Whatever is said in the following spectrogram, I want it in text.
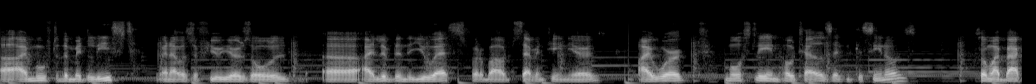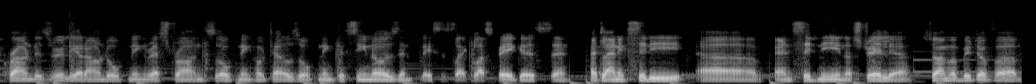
I moved to the Middle East when I was a few years old. Uh, I lived in the US for about 17 years. I worked mostly in hotels and casinos. So my background is really around opening restaurants, opening hotels, opening casinos in places like Las Vegas and Atlantic City uh, and Sydney in Australia. So I'm a bit of a,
